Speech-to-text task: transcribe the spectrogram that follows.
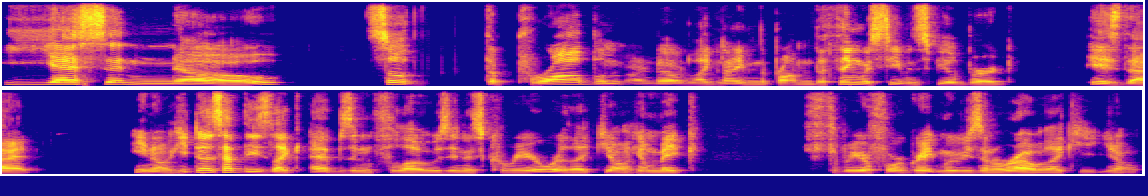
yes and no. So the problem, or no, like not even the problem. The thing with Steven Spielberg is that you know he does have these like ebbs and flows in his career where like you know he'll make three or four great movies in a row. Like you know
